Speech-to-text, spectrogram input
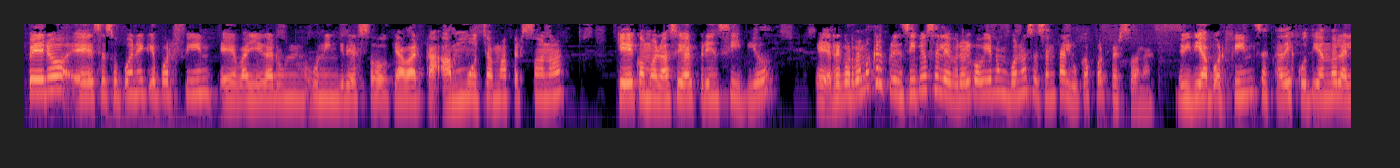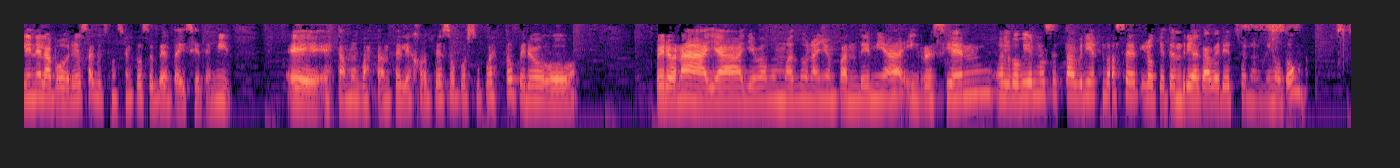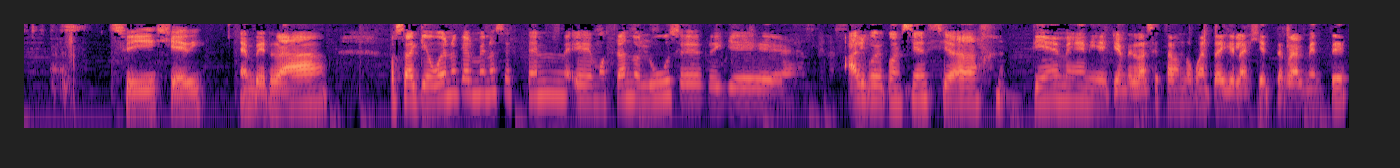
pero eh, se supone que por fin eh, va a llegar un, un, ingreso que abarca a muchas más personas que como lo ha sido al principio. Eh, recordemos que al principio celebró el gobierno un bono de 60 lucas por persona. Hoy día por fin se está discutiendo la línea de la pobreza, que son 177 mil. Eh, estamos bastante lejos de eso, por supuesto, pero, pero nada, ya llevamos más de un año en pandemia y recién el gobierno se está abriendo a hacer lo que tendría que haber hecho en el minuto uno. Sí, heavy, en verdad. O sea, qué bueno que al menos se estén eh, mostrando luces de que algo de conciencia tienen y de que en verdad se está dando cuenta de que la gente realmente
